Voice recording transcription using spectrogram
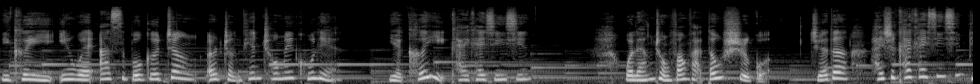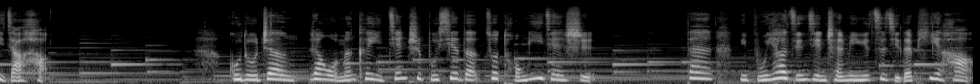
你可以因为阿斯伯格症而整天愁眉苦脸，也可以开开心心。我两种方法都试过，觉得还是开开心心比较好。孤独症让我们可以坚持不懈地做同一件事，但你不要仅仅沉迷于自己的癖好，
